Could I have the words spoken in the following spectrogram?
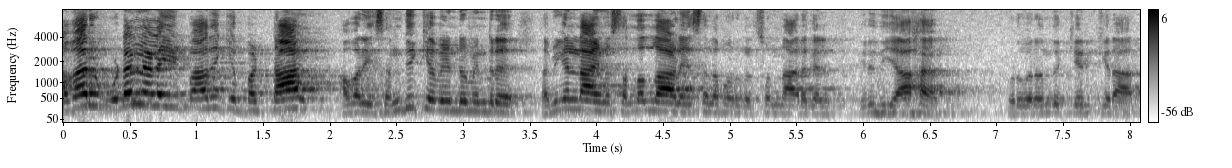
அவர் உடல்நிலை பாதிக்கப்பட்டால் அவரை சந்திக்க வேண்டும் என்று நபிகள் நாயம் சல்லல்லா அலிஸ்லாம் அவர்கள் சொன்னார்கள். இறுதியாக ஒருவர் வந்து கேட்கிறார்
